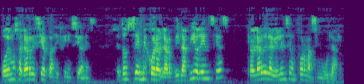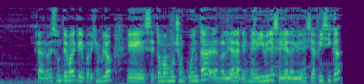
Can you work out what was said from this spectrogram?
podemos hablar de ciertas definiciones. Entonces es mejor hablar de las violencias que hablar de la violencia en forma singular. Claro, es un tema que, por ejemplo, eh, se toma mucho en cuenta. En realidad, la que es medible sería la violencia física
